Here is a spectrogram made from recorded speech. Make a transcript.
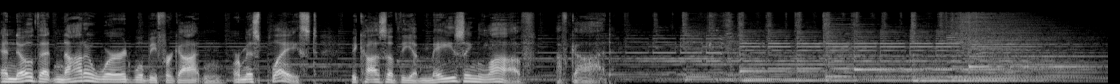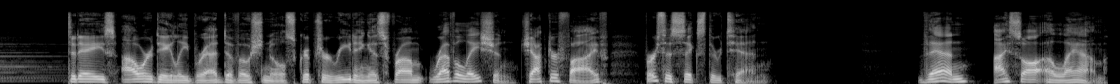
and know that not a word will be forgotten or misplaced because of the amazing love of God. Today's Our Daily Bread devotional scripture reading is from Revelation chapter 5, verses 6 through 10. Then I saw a lamb,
